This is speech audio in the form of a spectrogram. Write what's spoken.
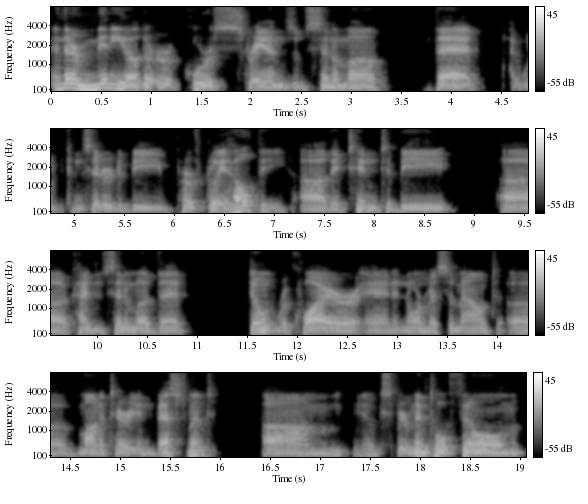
And there are many other, of course, strands of cinema that I would consider to be perfectly healthy. Uh, they tend to be uh, kinds of cinema that don't require an enormous amount of monetary investment. Um, you know, experimental film,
